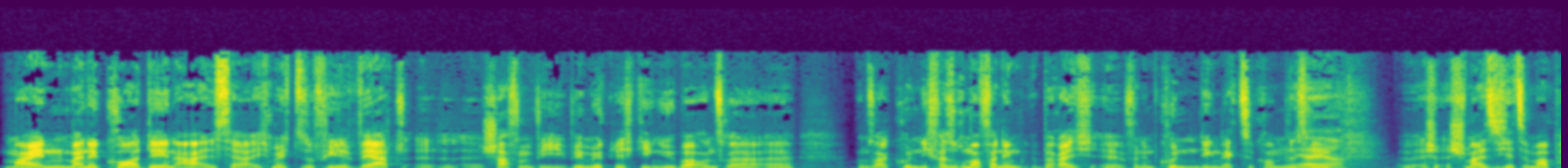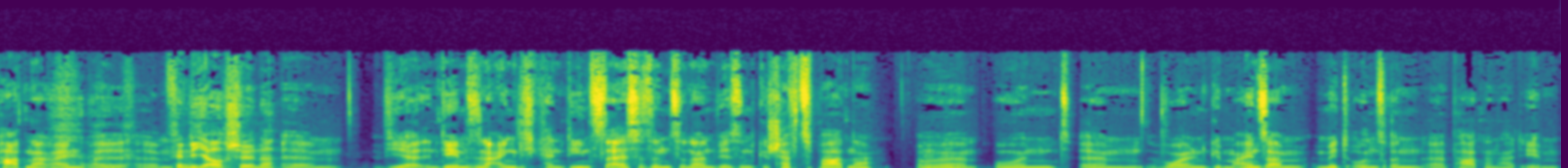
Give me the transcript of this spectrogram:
mein, meine Core-DNA ist ja, ich möchte so viel Wert äh, schaffen wie, wie möglich gegenüber unserer, äh, unserer Kunden. Ich versuche mal von dem Bereich, äh, von dem Kundending wegzukommen. Deswegen ja, ja. Schmeiße ich jetzt immer Partner rein, weil ähm, finde ich auch schöner. Ähm, wir in dem Sinne eigentlich kein Dienstleister sind, sondern wir sind Geschäftspartner mhm. äh, und ähm, wollen gemeinsam mit unseren äh, Partnern halt eben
